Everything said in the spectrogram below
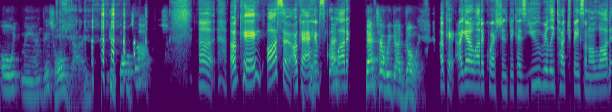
old man. this old guy, he could sell socks. Uh, okay. Awesome. Okay. I have a lot of That's how we got going. Okay, I got a lot of questions because you really touch base on a lot of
